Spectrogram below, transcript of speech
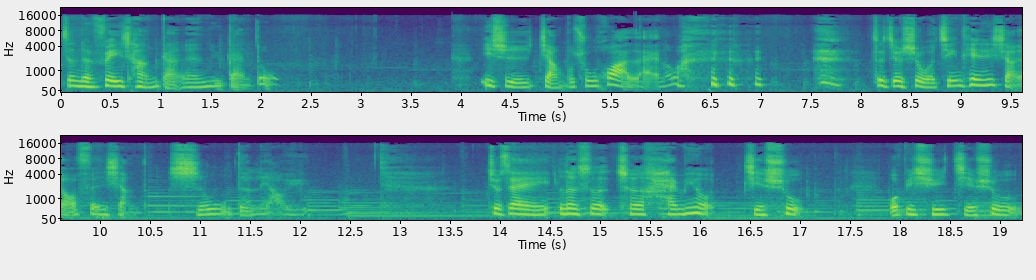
真的非常感恩与感动，一时讲不出话来了。这就是我今天想要分享的。食物的疗愈，就在垃圾车还没有结束，我必须结束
